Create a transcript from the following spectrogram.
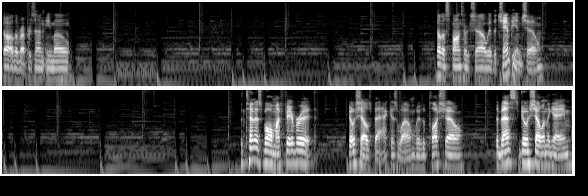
Saw the represent emote. Saw the sponsored shell. We have the champion shell. Tennis ball, my favorite ghost shell's back as well. We have the plus shell. The best ghost shell in the game.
